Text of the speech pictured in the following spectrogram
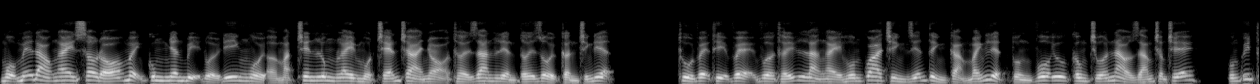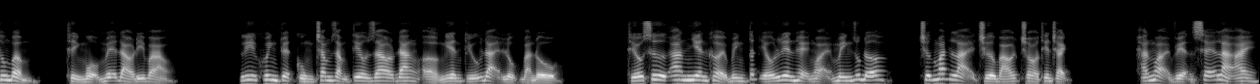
Mộ mễ đào ngay sau đó mệnh cung nhân bị đuổi đi ngồi ở mặt trên lung lay một chén trà nhỏ thời gian liền tới rồi cần chính điện. Thủ vệ thị vệ vừa thấy là ngày hôm qua trình diễn tình cảm mãnh liệt tuồng vô ưu công chúa nào dám chậm trễ, cuốn quýt thông bẩm, thỉnh mộ mễ đào đi vào. Ly Khuynh Tuyệt cùng trăm dặm tiêu giao đang ở nghiên cứu đại lục bản đồ. Thiếu sư an nhiên khởi binh tất yếu liên hệ ngoại minh giúp đỡ, trước mắt lại chưa báo cho thiên trạch. Hắn ngoại viện sẽ là ai?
